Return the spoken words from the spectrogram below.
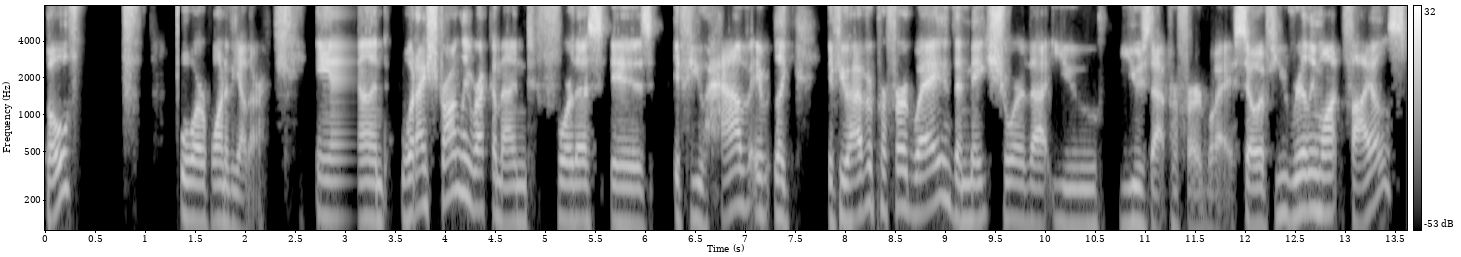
both or one or the other. And what I strongly recommend for this is if you have a like if you have a preferred way, then make sure that you use that preferred way. So if you really want files,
